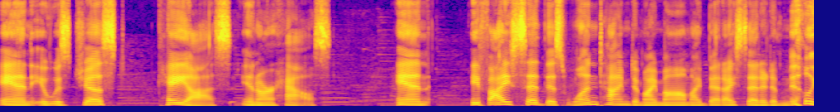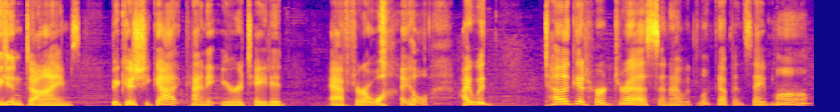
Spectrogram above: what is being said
and it was just chaos in our house. And if I said this one time to my mom, I bet I said it a million times because she got kind of irritated after a while. I would tug at her dress and I would look up and say, Mom,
